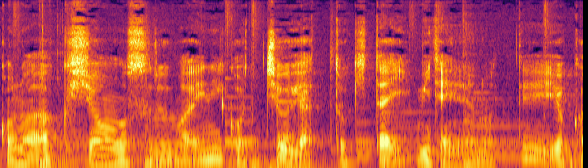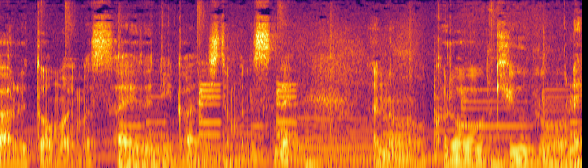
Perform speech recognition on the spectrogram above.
このアクションをする前にこっちをやっときたいみたいなのってよくあると思います。サイズに関してもですね。あの黒キューブをね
